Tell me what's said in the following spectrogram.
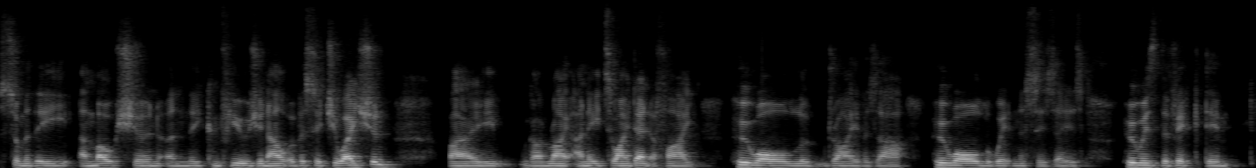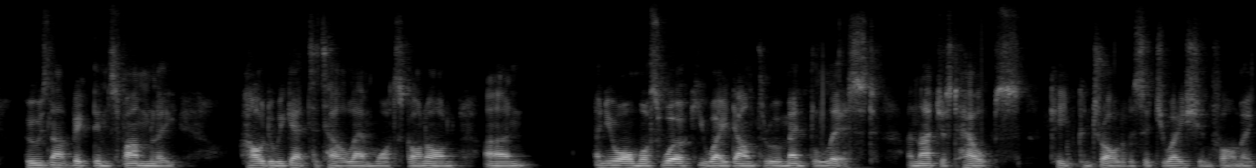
some of the emotion and the confusion out of a situation by going right i need to identify who all the drivers are who all the witnesses is who is the victim who's that victim's family how do we get to tell them what's gone on? And and you almost work your way down through a mental list and that just helps keep control of a situation for me.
